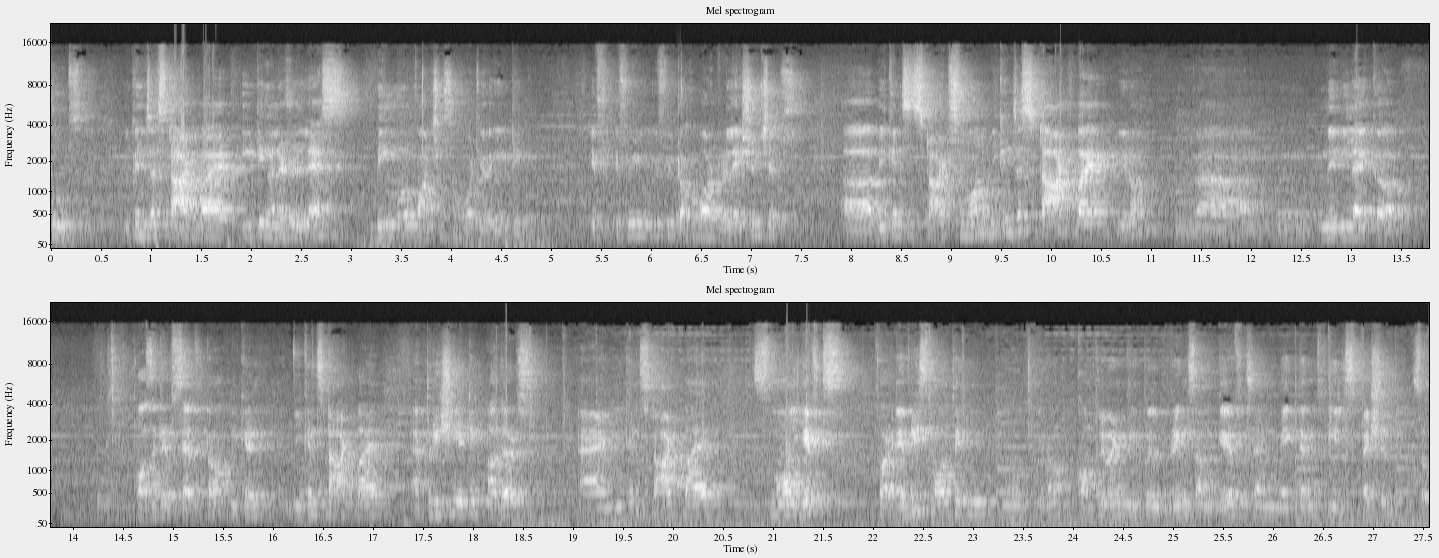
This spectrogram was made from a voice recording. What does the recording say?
foods. You can just start by eating a little less, being more conscious of what you're eating. If, if you if you talk about relationships, uh, we can start small. We can just start by you know uh, maybe like positive self-talk. We can we can start by appreciating others and you can start by small gifts for every small thing you, you, you know compliment people bring some gifts and make them feel special so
